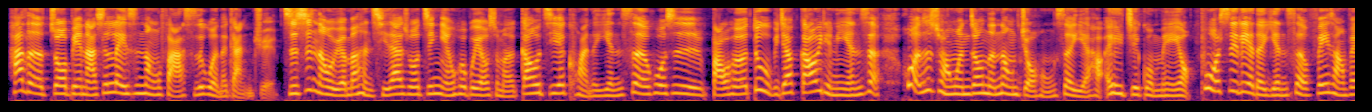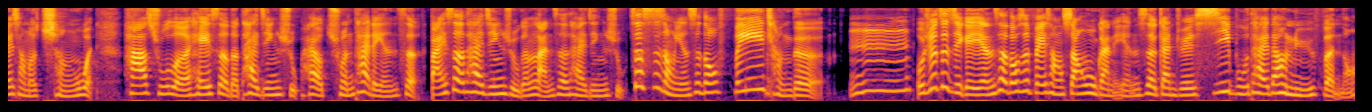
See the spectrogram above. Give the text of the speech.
它的周边呢是类似那种法丝纹的感觉。只是呢，我原本很期待说今年会不会有什么高阶款的颜色，或是饱和度比较高一点的颜色，或者是传闻中的那种酒红色也好。哎，结果没有。破系列的颜色非常非常的沉稳，它除了黑色的钛金属，还有纯钛的颜色，白色钛金属跟蓝色钛金属，这四。种颜色都非常的。嗯，我觉得这几个颜色都是非常商务感的颜色，感觉吸不太到女粉哦。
